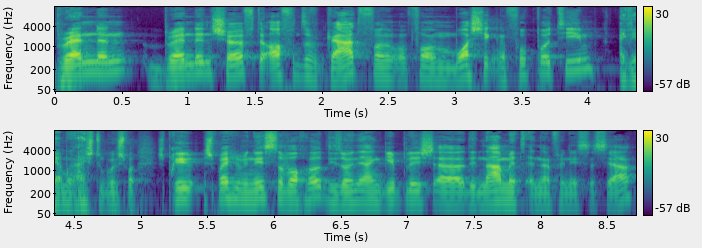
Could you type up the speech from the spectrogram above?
Brandon, Brandon Scherf, der Offensive Guard von, vom Washington Football Team. Ey, wir haben gar nicht drüber gesprochen. Spre sprechen wir nächste Woche. Die sollen ja angeblich äh, den Namen jetzt ändern für nächstes Jahr.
